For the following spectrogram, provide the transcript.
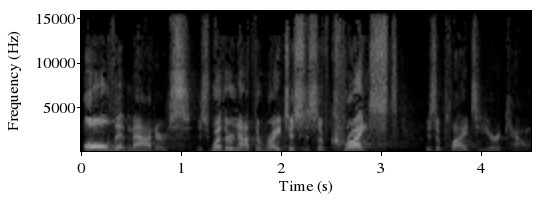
all that matters is whether or not the righteousness of Christ is applied to your account.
